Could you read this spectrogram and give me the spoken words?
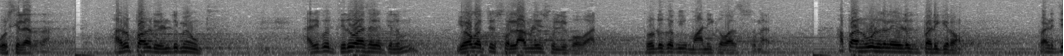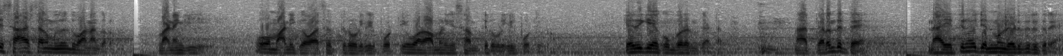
ஒரு சிலர் தான். அருப்பாவில் ரெண்டுமே உண்டு. அதேபோல் திருவாசகத்திலும் யோகத்தை சொல்லாமலே சொல்லி போவார். தொடுகவி மாணிக்க வாச சொன்னார். அப்போ நூல்களை எடுத்து படிக்கிறோம். படித்து சாஸ்தாங்கம் இருந்து வணங்குறோம். வணங்கி ஓ மாணிக்க வாசல் திருவடிகள் போட்டி ஓ ராமலிங்க சாமி திருவடிகள் போட்டுக்கிறோம் எதுக்கே கும்புறன்னு கேட்டேன் நான் பிறந்துட்டேன். நான் எத்தனையோ ஜென்மங்கள் எடுத்திருக்கிறேன்.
